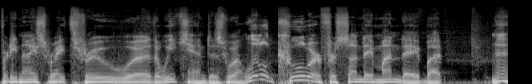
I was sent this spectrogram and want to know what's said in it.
Pretty nice right through uh, the weekend as well. A little cooler for Sunday, Monday, but eh,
